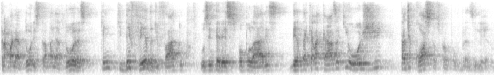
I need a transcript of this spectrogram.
trabalhadores, trabalhadoras, quem, que defenda de fato os interesses populares dentro daquela casa que hoje está de costas para o povo brasileiro.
